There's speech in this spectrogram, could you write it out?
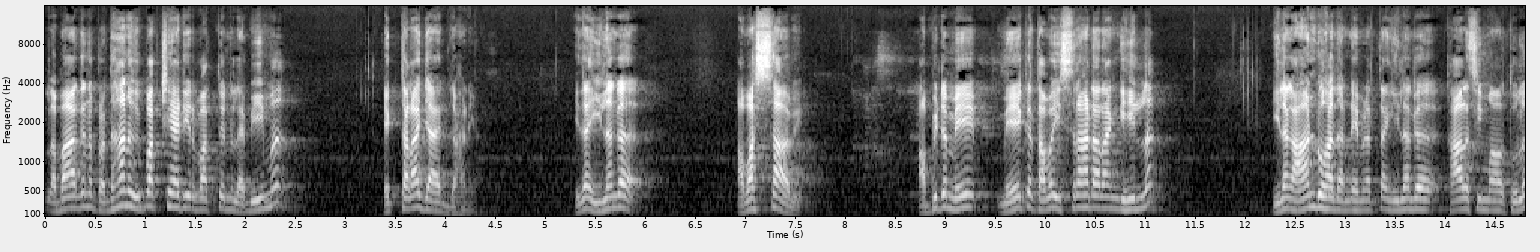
ලබාගෙන ප්‍රධාන විපක්ෂය හැටියට පත් වෙන්න ලැබීම එක්තරා ජයග්‍රහණයක්. ඉතින් ඊළඟ අවස්ථාවේ අපිට මේ මේක තව ඉස්සරහට අරන් ගිහිල්ලා ඊළඟ ආණ්ඩුව හදන්න. එහෙම නැත්නම් ඊළඟ කාල සීමාව තුළ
